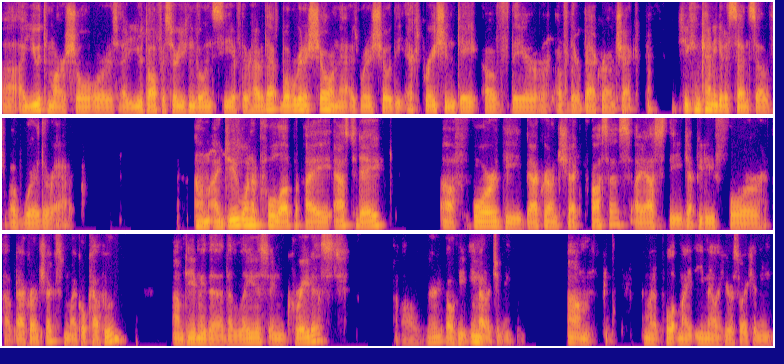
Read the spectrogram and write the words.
uh, a youth marshal or a youth officer, you can go and see if they're having that. What we're going to show on that is we're going to show the expiration date of their of their background check, so you can kind of get a sense of of where they're at. Um, I do want to pull up. I asked today uh, for the background check process, I asked the deputy for uh, background checks, Michael Calhoun, um, to give me the, the latest and greatest. Uh, where, oh, he emailed it to me. Um, I'm going to pull up my email here so I can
